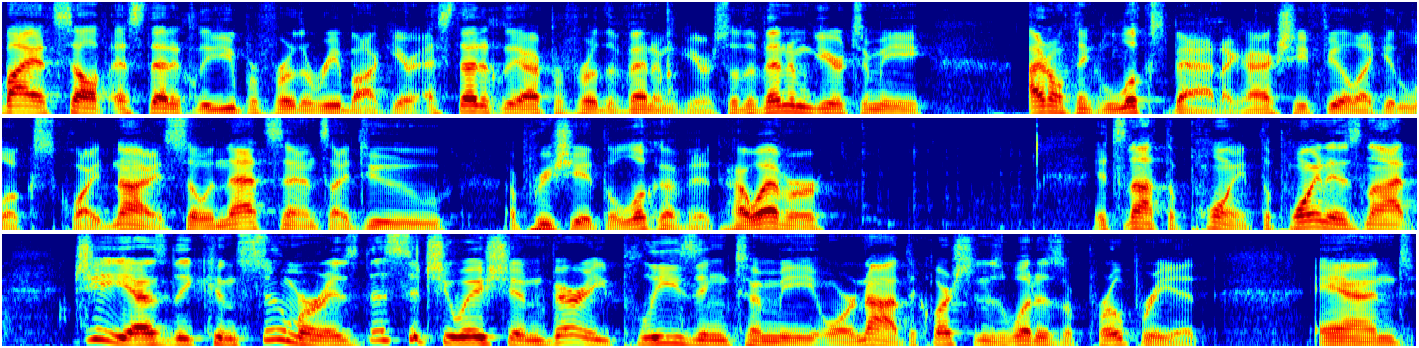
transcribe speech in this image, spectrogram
by itself, aesthetically, you prefer the Reebok gear. Aesthetically, I prefer the Venom gear. So the Venom gear to me, I don't think looks bad. Like I actually feel like it looks quite nice. So in that sense, I do appreciate the look of it. However, it's not the point. The point is not, gee, as the consumer, is this situation very pleasing to me or not? The question is, what is appropriate? And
